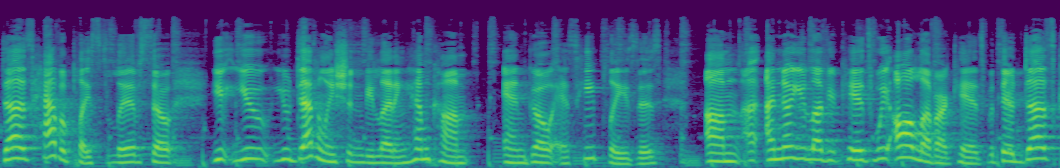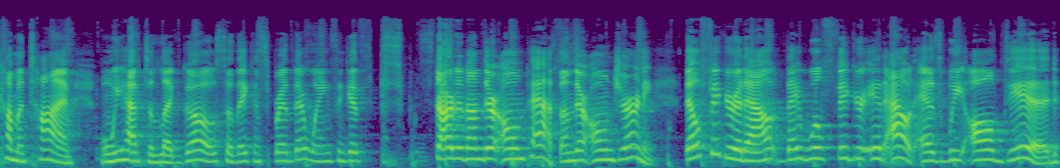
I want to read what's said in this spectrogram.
does have a place to live, so you you you definitely shouldn't be letting him come and go as he pleases. Um, I, I know you love your kids. We all love our kids, but there does come a time when we have to let go so they can spread their wings and get started on their own path, on their own journey. They'll figure it out. They will figure it out as we all did,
